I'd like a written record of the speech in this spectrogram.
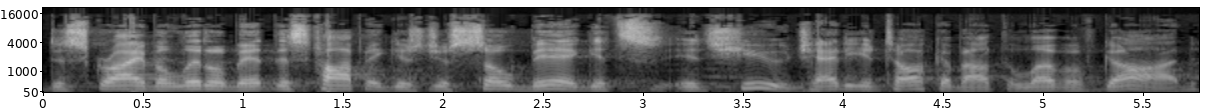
describe a little bit. This topic is just so big, it's, it's huge. How do you talk about the love of God?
